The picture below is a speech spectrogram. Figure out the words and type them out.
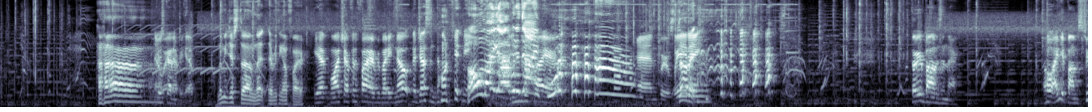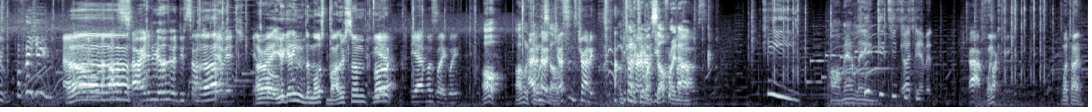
Haha. No, Chris where got have to everything. go? Let me just um, let everything on fire. Yep, watch out for the fire, everybody. No, no, Justin, don't hit me. Oh my god, I'm gonna die. And we're Stop it. waiting. Throw your bombs in there. Oh, I get bombs too. Ah. I'm sorry, I didn't realize it would do so much Ah. damage. All right, cool. you're getting the most bothersome vote. Yeah, yeah, most likely. Oh, I'm gonna kill I kill don't know. myself. Justin's trying to. I'm trying to kill murder myself right with now. bombs. Oh man, lame. God damn it. Ah, Blink. fuck me. One time.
